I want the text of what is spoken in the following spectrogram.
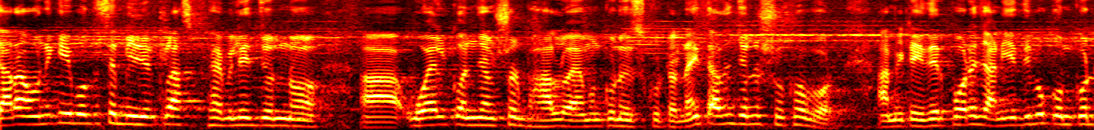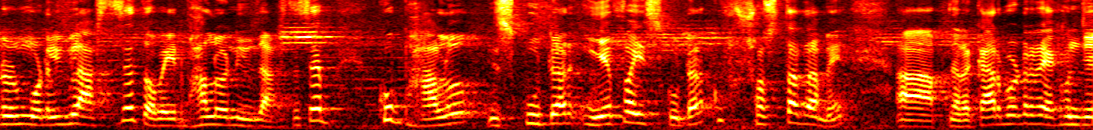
যারা অনেকেই বলতেছে মিডল ক্লাস ফ্যামিলির জন্য ওয়েল কনজামশন ভালো, এমন কোনো স্কুটার নাই, তাদের জন্য সুখবর। আমি এটা ঈদের পরে জানিয়ে দিব কোন কোন মডেলগুলো আসতেছে তবে এর ভালো নিউজ আসতেছে। খুব ভালো স্কুটার ইএফআই স্কুটার, খুব সস্তা দামে আপনারা কার্বোরেটার এখন যে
